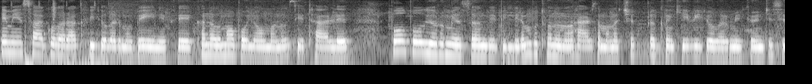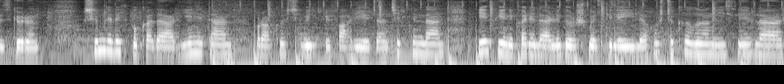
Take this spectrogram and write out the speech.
emeğe saygı olarak videolarımı beğenip ve kanalıma abone olmanız yeterli. Bol bol yorum yazın ve bildirim butonunu her zaman açık bırakın ki videolarımı ilk önce siz görün. Şimdilik bu kadar. Yeniden Burak Özçivit ve Fahri Evcen çiftinden yepyeni karelerle görüşmek dileğiyle. Hoşçakalın, iyi seyirler.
